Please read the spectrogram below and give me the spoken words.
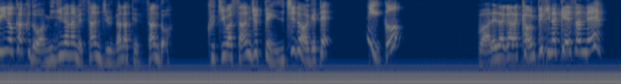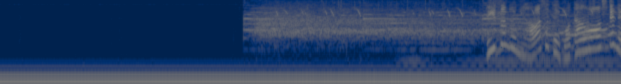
首の角度は右斜め37.3度。口は30.1度上げてニコ。我ながら完璧な計算ね。リズムに合わせてボタンを押してね。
